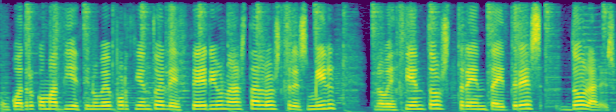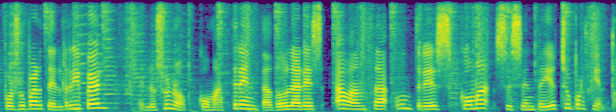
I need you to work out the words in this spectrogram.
un 4,19% el Ethereum hasta los 3.933 dólares. Por su parte, el Ripple en los 1,30 dólares avanza un 3,68%.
